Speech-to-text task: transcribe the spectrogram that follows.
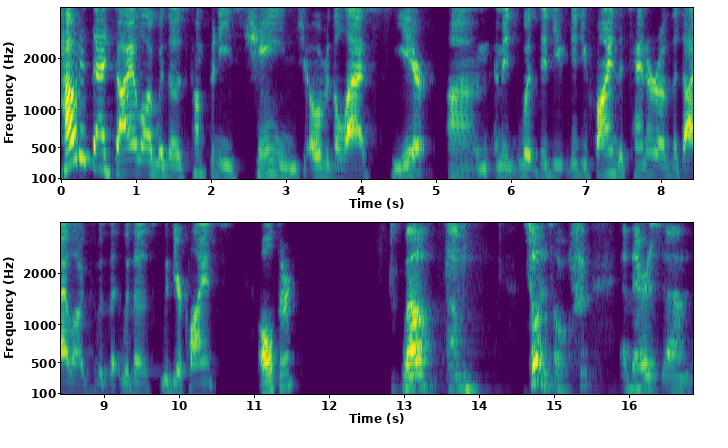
How did that dialogue with those companies change over the last year? Um, I mean, what did you did you find the tenor of the dialogues with with those with your clients alter? Well, um, so and so. There's um,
